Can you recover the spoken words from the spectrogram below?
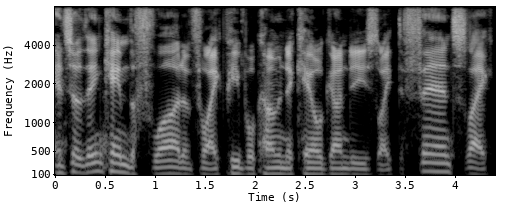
and so then came the flood of like people coming to Cale Gundy's like defense, like,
